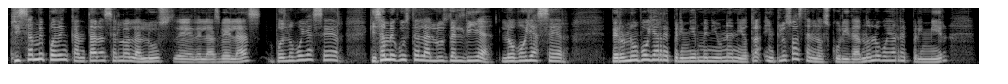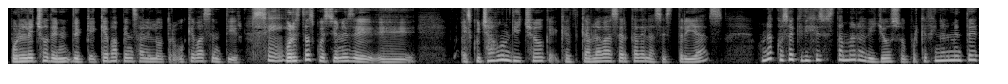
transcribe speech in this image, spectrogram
quizá me puede encantar hacerlo a la luz de, de las velas, pues lo voy a hacer. Quizá me gusta la luz del día, lo voy a hacer pero no voy a reprimirme ni una ni otra, incluso hasta en la oscuridad, no lo voy a reprimir por el hecho de, que, qué va a pensar el otro o qué va a sentir. Sí. Por estas cuestiones de... Eh, escuchaba un dicho que, que, hablaba acerca de las estrías una cosa que dije, eso está maravilloso, porque finalmente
